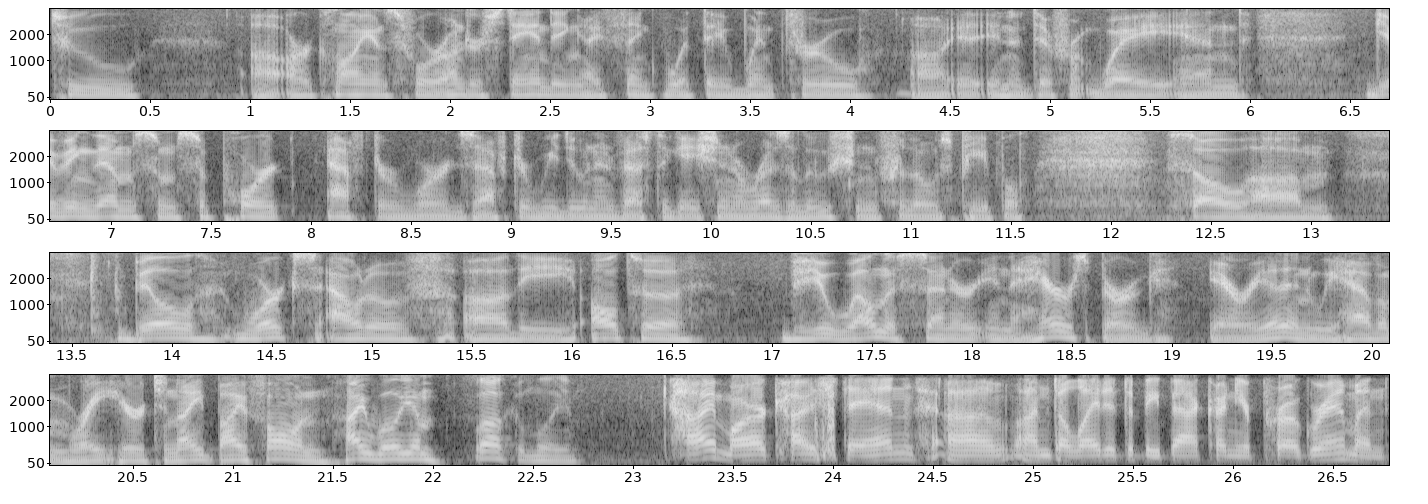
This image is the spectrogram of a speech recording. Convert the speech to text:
to uh, our clients for understanding. I think what they went through uh, i- in a different way and giving them some support afterwards after we do an investigation and a resolution for those people. So um, Bill works out of uh, the Alta. View Wellness Center in the Harrisburg area, and we have him right here tonight by phone. Hi, William. Welcome, William. Hi, Mark. Hi, Stan. Uh, I'm delighted to be back on your program and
